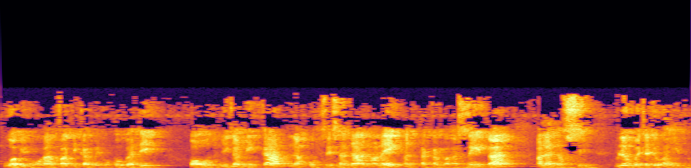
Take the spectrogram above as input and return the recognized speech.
wa bi mu'afatika min uqubatik wa a'udzubika minka la uhsi sana'an 'alaik anta kama asnaita ala nafsi. Beliau membaca doa itu.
